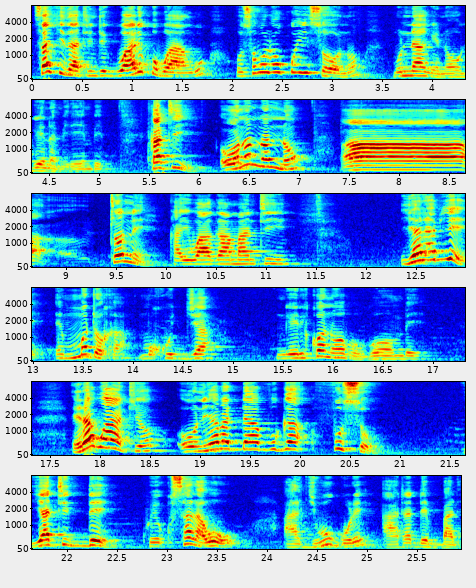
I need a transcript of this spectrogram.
Saki that nti gwali ku bwangu osobola okuyisa ono munnange n'ogenda mirembe. Kati ono nno nno tone kayiwa agamba nti yalabye emmotoka mu kujja ng'eriko n'obugombe era bw'atyo ono yabadde avuga fuso yatidde kwe kusalawo agiwugule atadde ebbali.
